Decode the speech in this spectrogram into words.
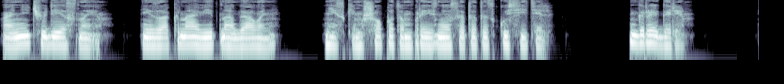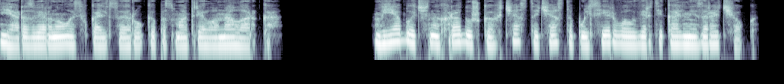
Они чудесные. Из окна вид на гавань. Низким шепотом произнес этот искуситель. Грегори. Я развернулась в кольце рук и посмотрела на Ларка. В яблочных радужках часто-часто пульсировал вертикальный зрачок,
